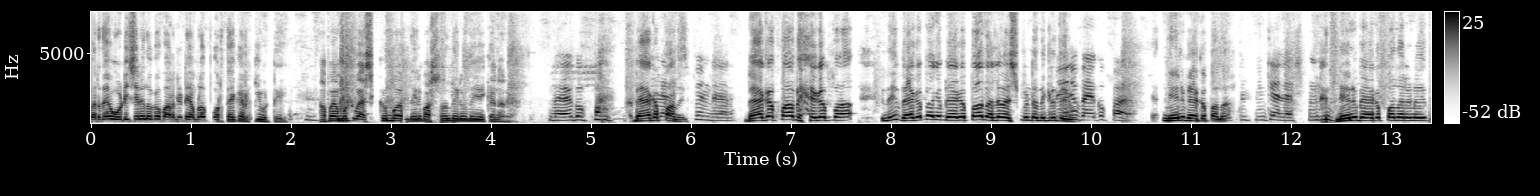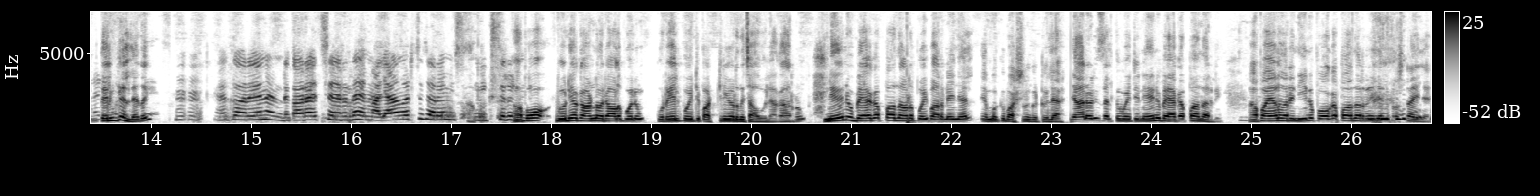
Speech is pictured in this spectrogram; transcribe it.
വെറുതെ ഓഡിഷൻ എന്നൊക്കെ പറഞ്ഞിട്ട് നമ്മളെ പുറത്തേക്ക് ഇറക്കി വിട്ട്. അപ്പൊ നമുക്ക് വിശക്കുമ്പോ എന്തെങ്കിലും ഭക്ഷണം തരുമെന്ന് ചോദിക്കാൻ അറിയാം ബാഗപ്പ ബാഗപ്പ ഇത് ബാഗപ്പ ബാഗപ്പ നല്ല വിശപ്പുണ്ട് എന്തെങ്കിലും തരും. നേനു ബേഗപ്പ നേനു എന്ന് പറയുന്നത് തെലുങ്കല്ലേ അത്? അപ്പോ വീഡിയോ കാണുന്ന ഒരാൾ പോലും കൊറിയയിൽ പോയിട്ട് പട്ടിണി കിടന്ന് ചാവൂല. കാരണം നേനു ബേഗപ്പ എന്ന് പോയി പറഞ്ഞു കഴിഞ്ഞാൽ നമുക്ക് ഭക്ഷണം കിട്ടൂല. ഞാനൊരു സ്ഥലത്ത് പോയിട്ട് നേനു ബേഗപ്പ എന്ന് പറഞ്ഞു. അപ്പൊ അയാൾ പറയും നീനു പോകപ്പ എന്ന് പറഞ്ഞു കഴിഞ്ഞാൽ പ്രശ്നമായില്ലേ?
